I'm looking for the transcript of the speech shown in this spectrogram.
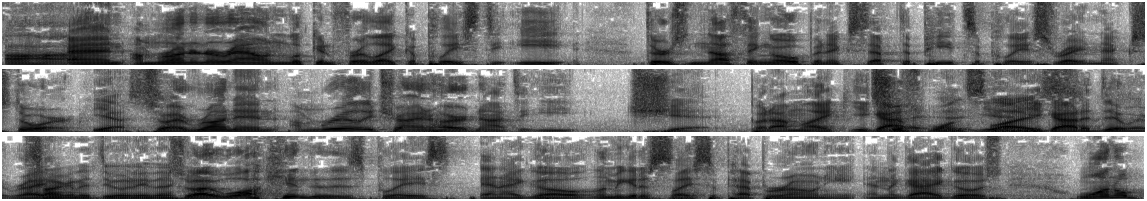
Uh-huh. and I'm running around looking for like a place to eat. There's nothing open except a pizza place right next door. Yes. So I run in. I'm really trying hard not to eat shit, but I'm like, you got just one slice. you got to do it, right? It's not gonna do anything. So I walk into this place and I go, "Let me get a slice of pepperoni." And the guy goes, "One will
